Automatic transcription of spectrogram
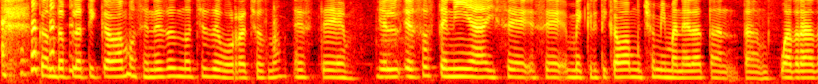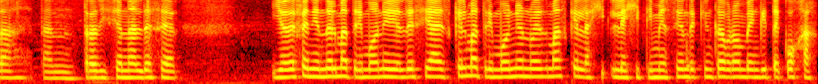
cuando platicábamos en esas noches de borrachos, ¿no? Este, él, él sostenía y se, se, me criticaba mucho mi manera tan, tan cuadrada, tan tradicional de ser. Y yo defendiendo el matrimonio y él decía, es que el matrimonio no es más que la gi- legitimación de que un cabrón venga y te coja.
